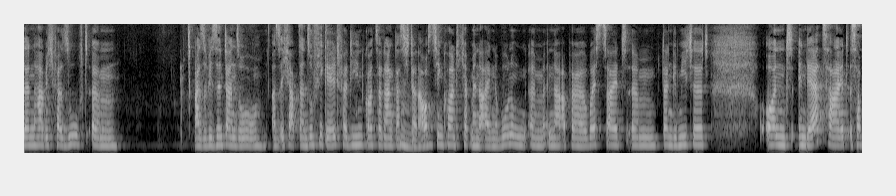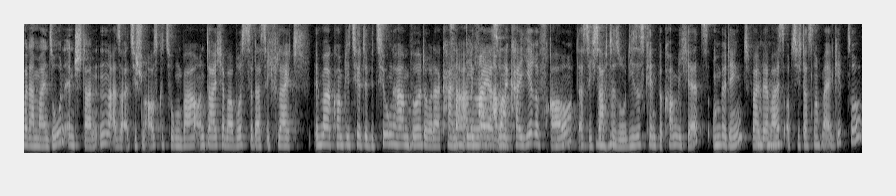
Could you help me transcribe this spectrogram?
dann habe ich versucht, ähm, also wir sind dann so, also ich habe dann so viel Geld verdient, Gott sei Dank, dass ich dann ausziehen konnte. Ich habe mir eine eigene Wohnung ähm, in der Upper West Side ähm, dann gemietet. Und in der Zeit ist aber dann mein Sohn entstanden, also als ich schon ausgezogen war. Und da ich aber wusste, dass ich vielleicht immer komplizierte Beziehungen haben würde oder keine Von Ahnung, ich war ja so eine Karrierefrau, dass ich sagte, so dieses Kind bekomme ich jetzt unbedingt, weil wer weiß, ob sich das nochmal ergibt so.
